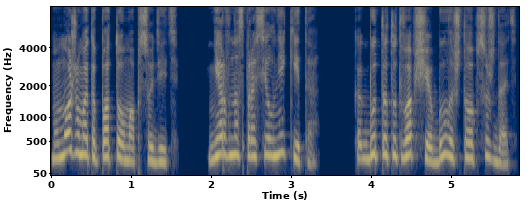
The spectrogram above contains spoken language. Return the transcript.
Мы можем это потом обсудить», — нервно спросил Никита. Как будто тут вообще было что обсуждать.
